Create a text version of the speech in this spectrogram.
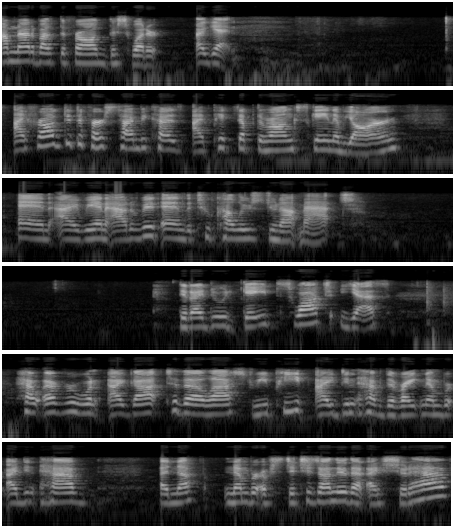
I'm not about to frog the sweater again. I frogged it the first time because I picked up the wrong skein of yarn and I ran out of it and the two colors do not match. Did I do a gauge swatch? Yes. However, when I got to the last repeat, I didn't have the right number. I didn't have enough number of stitches on there that I should have.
